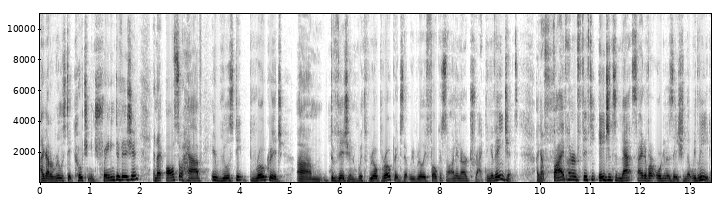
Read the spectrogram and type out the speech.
I got a real estate coaching and training division, and I also have a real estate brokerage um, division with real brokerage that we really focus on in our attracting of agents. I got 550 agents in that side of our organization that we lead.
